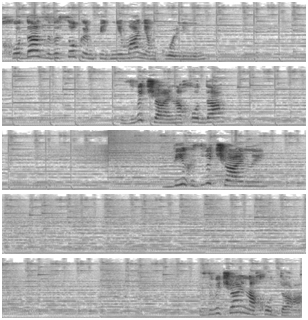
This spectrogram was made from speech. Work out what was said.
Хода з високим підніманням колін. Звичайна хода. Біг звичайний. Звичайна хода.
